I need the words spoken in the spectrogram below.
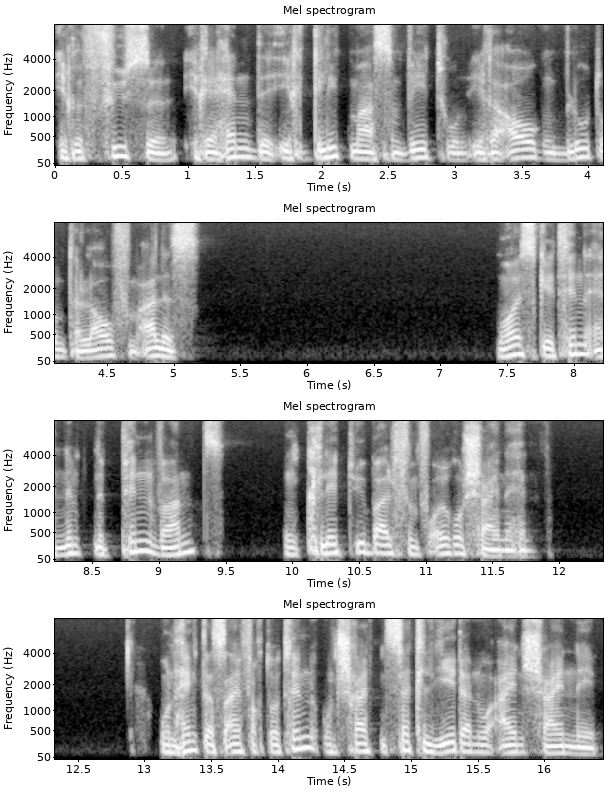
ihre Füße, ihre Hände, ihre Gliedmaßen wehtun, ihre Augen, Blut unterlaufen, alles. Mois geht hin, er nimmt eine Pinnwand und klebt überall 5-Euro-Scheine hin. Und hängt das einfach dorthin und schreibt einen Zettel, jeder nur einen Schein nehmen.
